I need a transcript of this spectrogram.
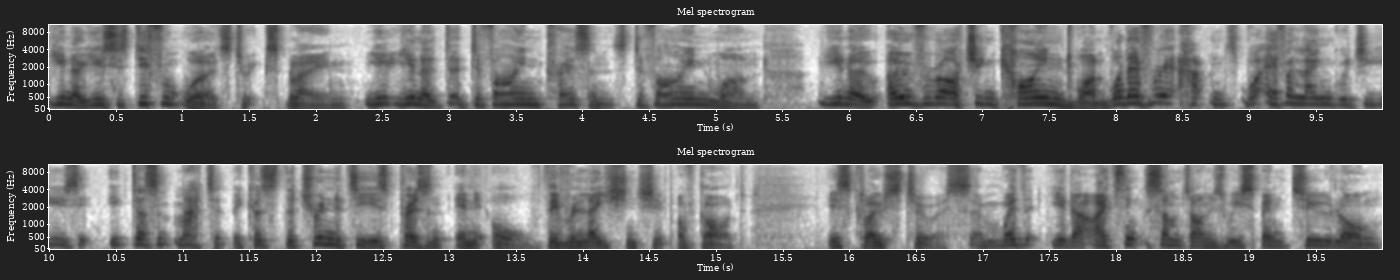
you know uses different words to explain. You you know d- divine presence divine one you know overarching kind one. Whatever it happens whatever language you use it it doesn't matter because the trinity is present in it all. The relationship of god is close to us. And whether you know i think sometimes we spend too long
